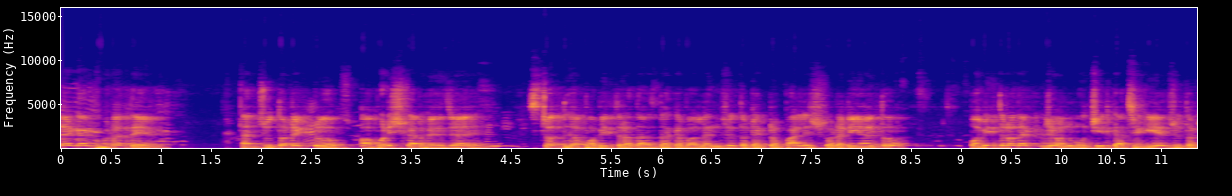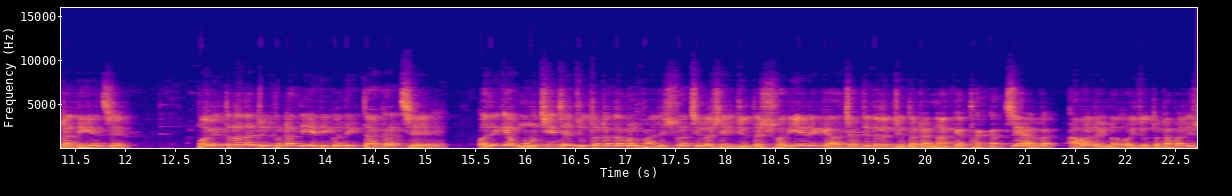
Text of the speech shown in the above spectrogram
জায়গায় ঘোরাতে তার জুতোটা একটু অপরিষ্কার হয়ে যায়। শ্রদ্ধেয় পবিত্র দাসদাকে বললেন, জুতোটা একটু পালিশ করে নিয়ে হয়তো পবিত্র একজন মুচির কাছে গিয়ে জুতোটা দিয়েছে। পবিত্রদা জুতোটা দিয়ে এদিক ওদিক তাকাচ্ছে। ওদিকে মুচি যে জুতোটা তখন পালিশ করছিল, সেই জুতো সরিয়ে রেখে আচার্যদেবের জুতোটা নাকে থাকাচ্ছে আর আবার ওই ওই জুতোটা পালিশ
